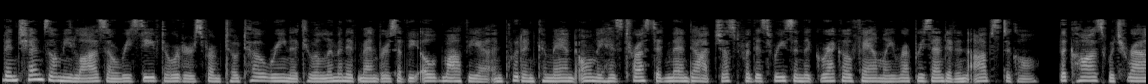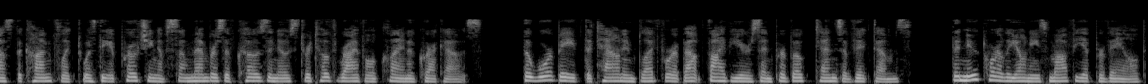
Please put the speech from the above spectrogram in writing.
Vincenzo Milazzo received orders from Toto Riina to eliminate members of the old mafia and put in command only his trusted men. Just for this reason the Greco family represented an obstacle. The cause which roused the conflict was the approaching of some members of Cosa Nostra to the rival clan of Grecos. The war bathed the town in blood for about five years and provoked tens of victims. The new Corleone's mafia prevailed,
